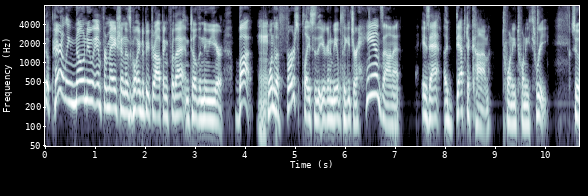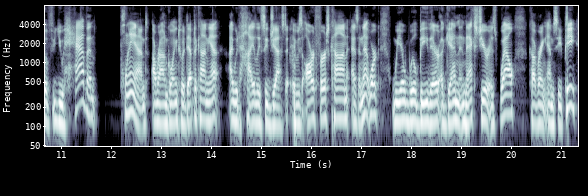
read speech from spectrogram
Apparently, no new information is going to be dropping for that until the new year. But one of the first places that you're going to be able to get your hands on it is at Adepticon 2023. So if you haven't planned around going to Adepticon yet, I would highly suggest it. It was our first con as a network. We are, will be there again next year as well, covering MCP.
